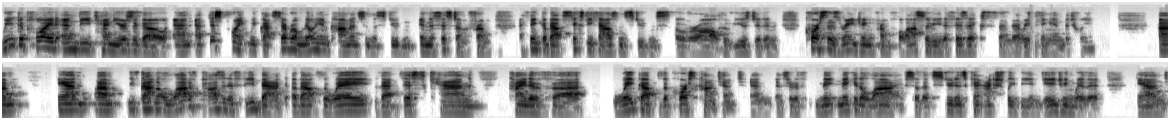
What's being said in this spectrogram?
we deployed NB 10 years ago, and at this point, we've got several million comments in the student in the system from, I think, about 60,000 students overall who've used it in courses ranging from philosophy to physics and everything in between. Um, and um, we've gotten a lot of positive feedback about the way that this can kind of uh, wake up the course content and, and sort of make, make it alive so that students can actually be engaging with it and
